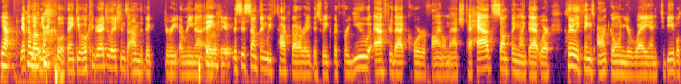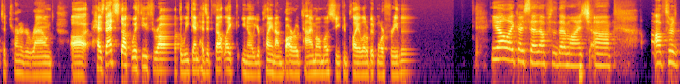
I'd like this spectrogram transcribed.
Yeah. Yep. Hello. You can hear me? Cool. Thank you. Well, congratulations on the victory, Aryna. Thank you. This is something we've talked about already this week, but for you after that quarterfinal match to have something like that where clearly things aren't going your way and to be able to turn it around, uh, has that stuck with you throughout the weekend? Has it felt like, you know, you're playing on borrowed time almost so you can play a little bit more freely? Yeah, like I said after the match, uh, after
